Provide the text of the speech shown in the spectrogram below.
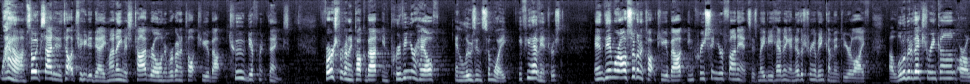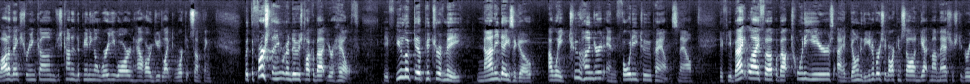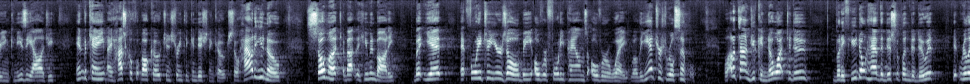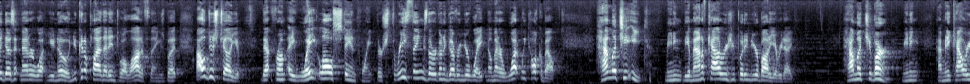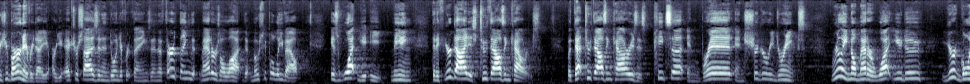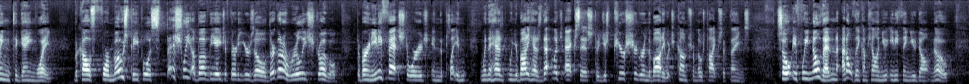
Wow, I'm so excited to talk to you today. My name is Todd Rowland, and we're going to talk to you about two different things. First, we're going to talk about improving your health and losing some weight if you have interest. And then we're also going to talk to you about increasing your finances, maybe having another stream of income into your life. A little bit of extra income or a lot of extra income, just kind of depending on where you are and how hard you'd like to work at something. But the first thing we're going to do is talk about your health. If you looked at a picture of me 90 days ago, I weighed 242 pounds. Now, if you back life up about 20 years, I had gone to the University of Arkansas and got my master's degree in kinesiology and became a high school football coach and strength and conditioning coach. So, how do you know so much about the human body, but yet at 42 years old be over 40 pounds overweight? Well, the answer is real simple. A lot of times you can know what to do, but if you don't have the discipline to do it, it really doesn't matter what you know. And you can apply that into a lot of things, but I'll just tell you that from a weight loss standpoint, there's three things that are going to govern your weight no matter what we talk about. How much you eat, meaning the amount of calories you put into your body every day. How much you burn, meaning how many calories you burn every day. Are you exercising and doing different things? And the third thing that matters a lot that most people leave out is what you eat, meaning that if your diet is 2,000 calories, but that 2,000 calories is pizza and bread and sugary drinks, really, no matter what you do, you're going to gain weight. Because for most people, especially above the age of 30 years old, they're going to really struggle to burn any fat storage in the pla- in, when they have when your body has that much access to just pure sugar in the body, which comes from those types of things. So if we know that, and I don't think I'm telling you anything you don't know,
